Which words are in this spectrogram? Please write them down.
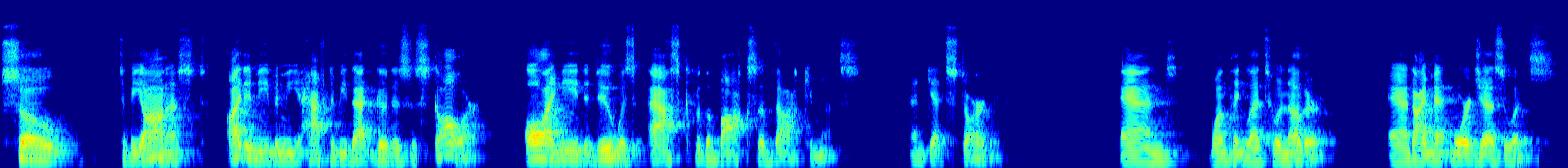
So, to be honest, I didn't even have to be that good as a scholar. All I needed to do was ask for the box of documents and get started. And one thing led to another. And I met more Jesuits.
